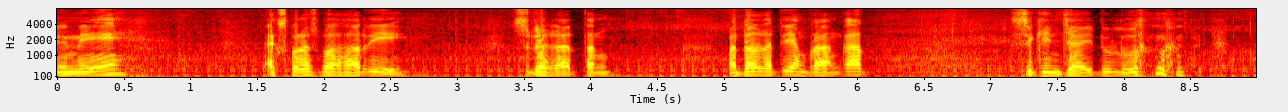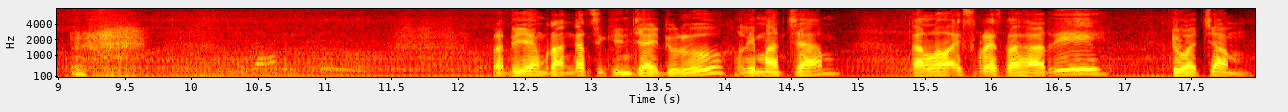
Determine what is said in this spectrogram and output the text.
ini Ekspres Bahari sudah datang. Padahal tadi yang berangkat si Ginjai dulu. Tadi yang berangkat si Ginjai dulu 5 jam. Kalau Ekspres Bahari 2 jam.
